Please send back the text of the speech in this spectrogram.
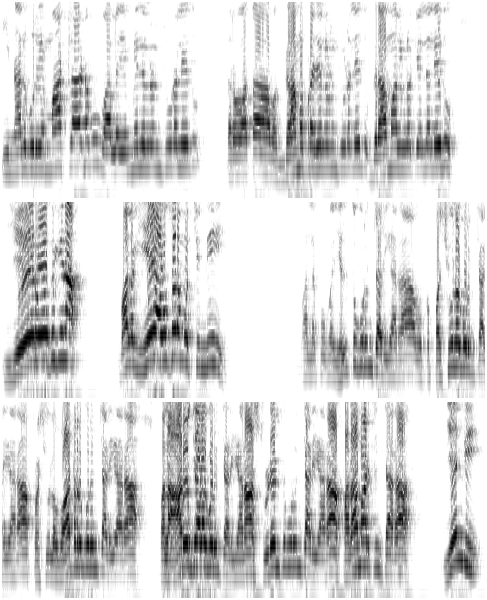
ఈ నలుగురు ఏం మాట్లాడము వాళ్ళ ఎమ్మెల్యేలను చూడలేదు తర్వాత గ్రామ ప్రజలను చూడలేదు గ్రామాలలోకి వెళ్ళలేదు. ఏ రోజుకినా వాళ్ళకి ఏ అవసరం వచ్చింది? వాళ్ళకు ఒక హెల్త్ గురించి అడిగారా? ఒక పశువుల గురించి అడిగారా? పశువుల వాటర్ గురించి అడిగారా? వాళ్ళ ఆరోగ్యాల గురించి అడిగారా? స్టూడెంట్స్ గురించి అడిగారా? పరామర్శించారా? ఏంది?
